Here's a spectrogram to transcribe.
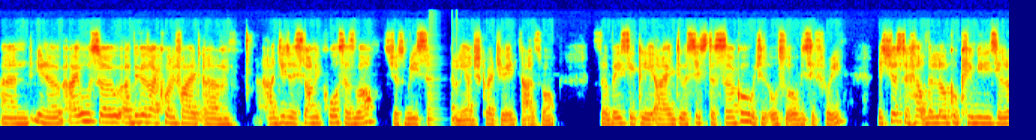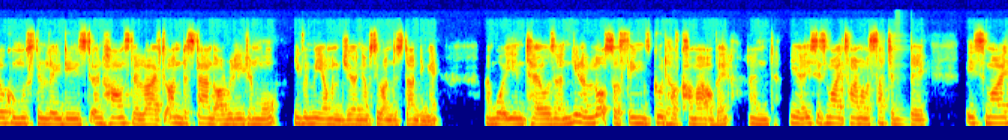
And you know i also uh, because i qualified um, i did an islamic course as well it's just recently. I just graduated that as well. So basically i do a sister circle which is also obviously free it's just to help the local community local muslim ladies to enhance their life to understand our religion more even me, I'm on a journey, I'm still understanding it and what it entails. And, you know, lots of things good have come out of it. And yeah, this is my time on a Saturday. It's my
